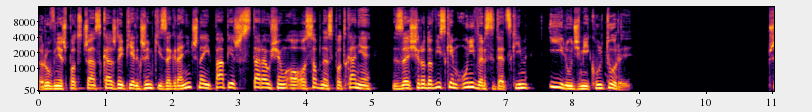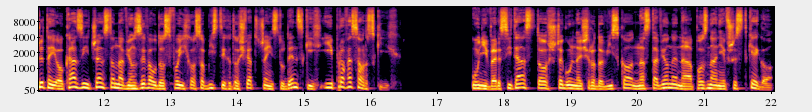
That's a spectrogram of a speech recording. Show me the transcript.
Również podczas każdej pielgrzymki zagranicznej papież starał się o osobne spotkanie ze środowiskiem uniwersyteckim i ludźmi kultury. Przy tej okazji często nawiązywał do swoich osobistych doświadczeń studenckich i profesorskich. Universitas to szczególne środowisko nastawione na poznanie wszystkiego,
